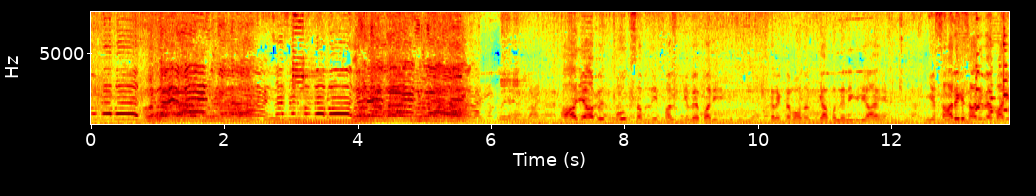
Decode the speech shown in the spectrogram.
मुर्दाबाद मुर्दाबाद शासन मुर्दाबाद आज यहाँ पे थोक, सब्ज़ी, फल के व्यापारी कलेक्टर महोदय ज्ञापन देने के लिए आए हैं। ये सारे के सारे व्यापारी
